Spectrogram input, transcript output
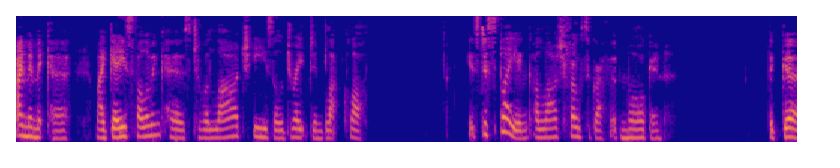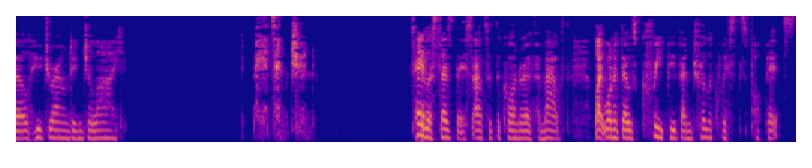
I mimic her, my gaze following hers to a large easel draped in black cloth. It's displaying a large photograph of Morgan, the girl who drowned in July. Pay attention. Taylor says this out of the corner of her mouth, like one of those creepy ventriloquist's puppets.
